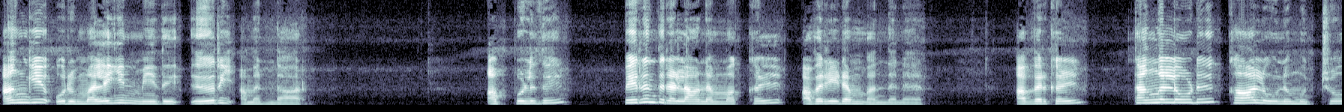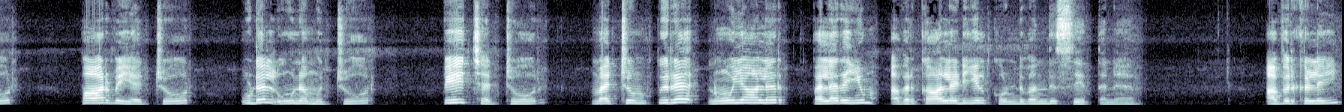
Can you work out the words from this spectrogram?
அங்கே ஒரு மலையின் மீது ஏறி அமர்ந்தார். அப்பொழுது பெருந்திரளான மக்கள் அவரிடம் வந்தனர். அவர்கள் தங்களோடு கால் ஊனமுற்றோர் பார்வையற்றோர் உடல் ஊனமுற்றோர் பேச்சற்றோர் மற்றும் பிற நோயாளர் பலரையும் அவர் காலடியில் கொண்டு வந்து சேர்த்தனர். அவர்களை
